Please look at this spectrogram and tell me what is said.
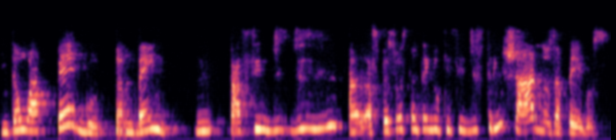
Então, o apego também está se. As pessoas estão tendo que se destrinchar nos apegos.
